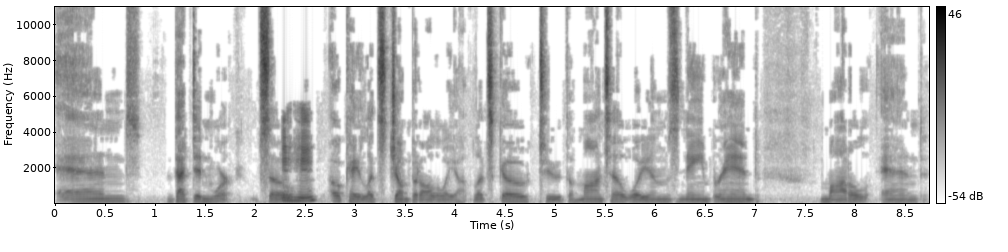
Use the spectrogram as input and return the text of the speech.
and that didn't work. So okay, let's jump it all the way up. Let's go to the Montel Williams name brand model and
